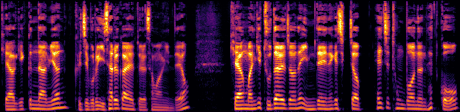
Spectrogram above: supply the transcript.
계약이 끝나면 그 집으로 이사를 가야 될 상황인데요. 계약 만기 두 달 전에 임대인에게 직접 해지 통보는 했고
